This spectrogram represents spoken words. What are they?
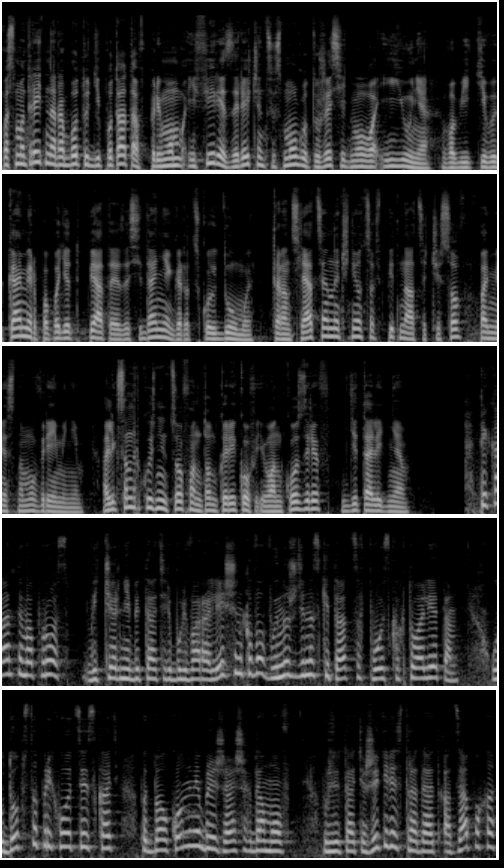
Посмотреть на работу депутатов в прямом эфире зареченцы смогут уже 7 июня. В объективы камер попадет пятое заседание городской думы. Трансляция начнется в 15 часов по местному времени. Александр Кузнецов, Антон Коряков, Иван Козырев. Детали дня. Пикантный вопрос. Вечерний обитатель бульвара Лещенкова вынуждены скитаться в поисках туалета. Удобства приходится искать под балконами ближайших домов. В результате жители страдают от запаха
